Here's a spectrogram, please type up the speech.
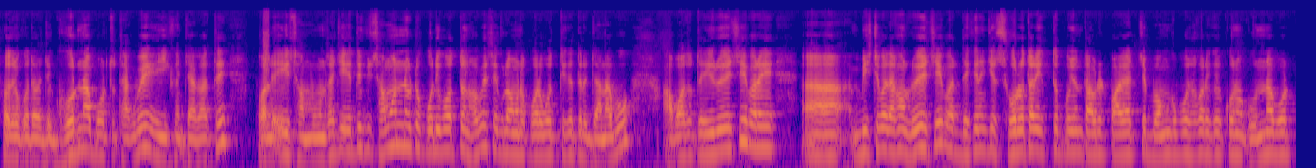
সতর্কতা রয়েছে। ঘূর্ণাবর্ত থাকবে এই জায়গাতে, ফলে এই সম্ভাবনা আছে এতে কি সামান্য একটু পরিবর্তন হবে সেগুলো আমরা পরবর্তী ক্ষেত্রে জানাব। আপাতত এই রয়েছে। এবারে বৃষ্টিপাত এখন রয়েছে। এবার দেখে নিচ্ছি ষোলো তারিখ তো পর্যন্ত আপডেট পাওয়া যাচ্ছে। বঙ্গোপসাগরে কোনো ঘূর্ণাবর্ত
